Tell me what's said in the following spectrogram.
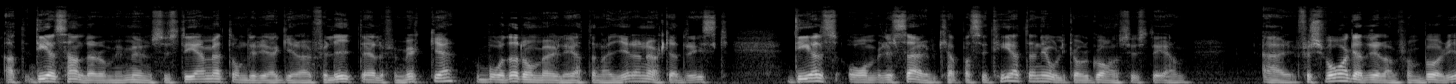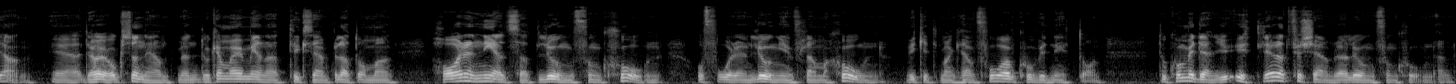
att dels handlar det om immunsystemet, om det reagerar för lite eller för mycket. Och båda de möjligheterna ger en ökad risk. Dels om reservkapaciteten i olika organsystem är försvagad redan från början. Eh, det har jag också nämnt, men då kan man ju mena till exempel att om man har en nedsatt lungfunktion och får en lunginflammation, vilket man kan få av covid-19, då kommer den ju ytterligare att försämra lungfunktionen.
